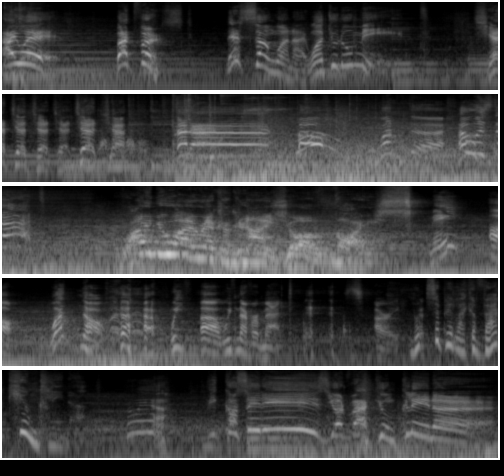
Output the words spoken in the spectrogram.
I will. But first, there's someone I want you to meet. Cha cha cha cha cha cha. Ta-da! Oh, what the hell is that? Why do I recognize your voice? Me? Oh, what? No, we've uh, we've never met. Sorry. Looks a bit like a vacuum cleaner. Oh yeah. Because it is your vacuum cleaner!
